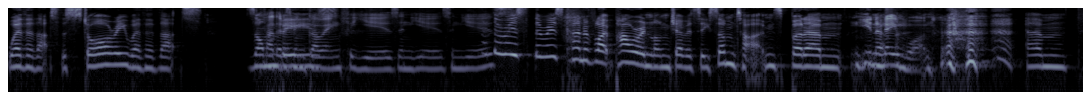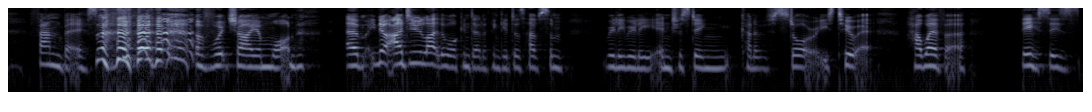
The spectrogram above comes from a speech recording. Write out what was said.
whether that's the story, whether that's fact that zombies. been going for years and years and years. There is there is kind of like power in longevity sometimes, but um, you know, name one. um, fan base of which I am one. Um, you know, I do like The Walking Dead. I think it does have some really really interesting kind of stories to it. However, this is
